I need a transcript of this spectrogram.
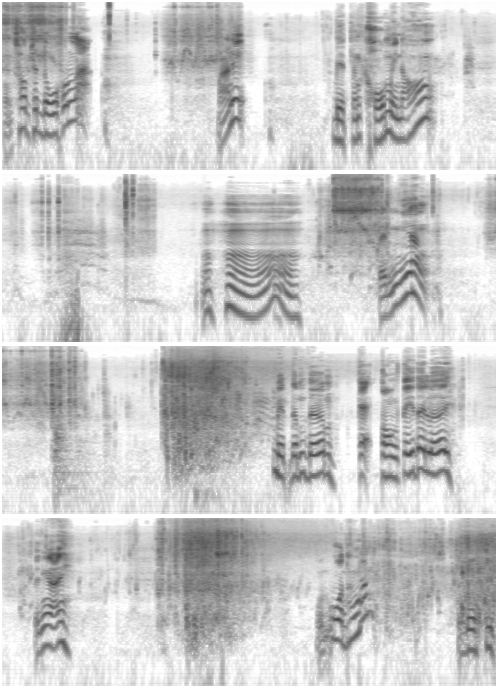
ของชอบชโดเขาละ มานี่ เบ็ดมันโขมไอ้น้องอือหือเต็มเงี้ยง เบ็ดเดิมๆแกะกล่องตีได้เลย เป็นไงอ้วนๆทั้งนั้นชโดนจิบ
